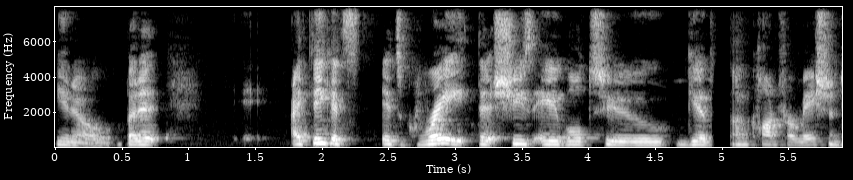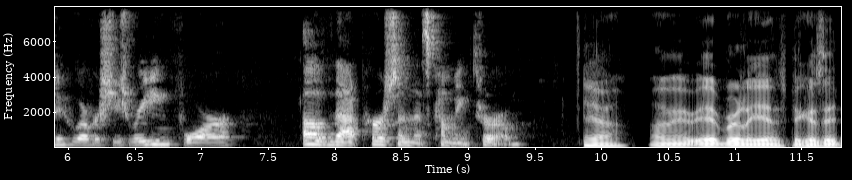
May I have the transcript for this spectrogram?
you know. But it, I think it's it's great that she's able to give some confirmation to whoever she's reading for of that person that's coming through. yeah. I mean, it really is because it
